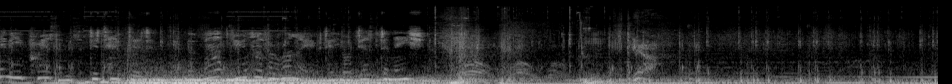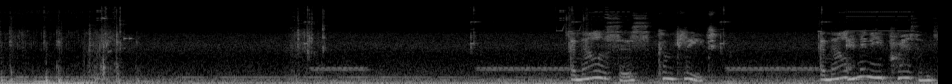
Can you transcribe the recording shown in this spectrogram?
Enemy presence detected. The map you have arrived at your destination. Whoa, whoa, whoa. Yeah. Analysis complete. Anal enemy presence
